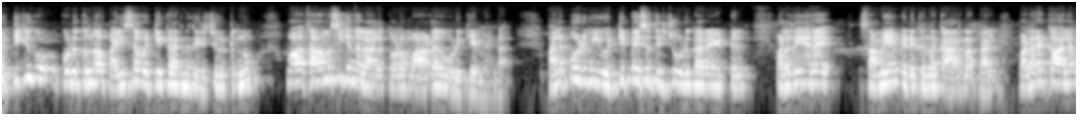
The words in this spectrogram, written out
ഒറ്റയ്ക്ക് കൊടുക്കുന്ന പൈസ ഒറ്റിക്കാരന് തിരിച്ചു കിട്ടുന്നു. താമസിക്കുന്ന കാലത്തോളം വാടക കൊടുക്കുകയും വേണ്ട. പലപ്പോഴും ഈ ഒറ്റ പൈസ തിരിച്ചു കൊടുക്കാനായിട്ട് വളരെയേറെ സമയം എടുക്കുന്ന കാരണത്താൽ വളരെ കാലം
